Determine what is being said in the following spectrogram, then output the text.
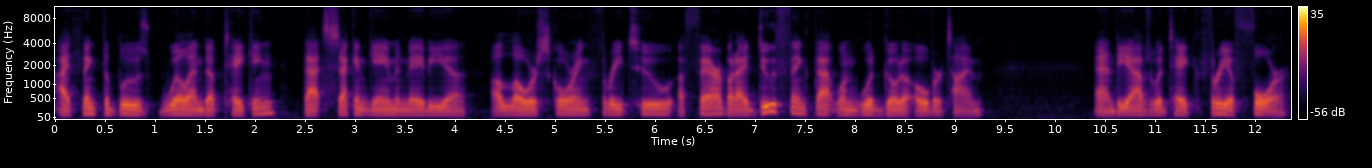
I think the Blues will end up taking that second game and maybe a a lower scoring 3 2 affair, but I do think that one would go to overtime. And the Avs would take three of four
